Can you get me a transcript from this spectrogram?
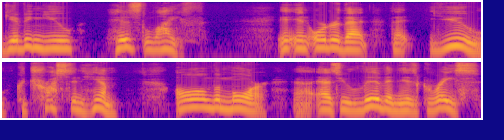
giving you His life in, order that, that you could trust in Him all the more uh, as you live in His grace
